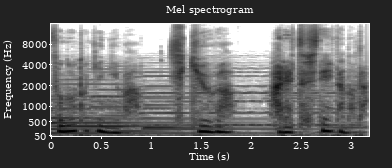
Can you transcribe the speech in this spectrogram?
その時には子宮が破裂していたのだ。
